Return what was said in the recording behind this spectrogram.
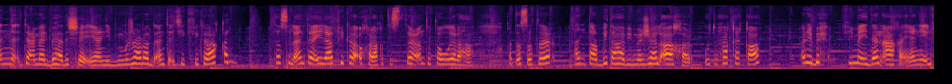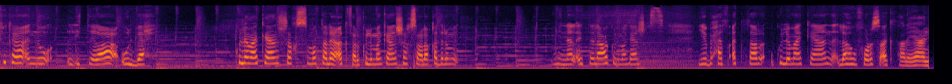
أن تعمل بهذا الشيء. يعني بمجرد أن تأتيك فكرة قد تصل أنت إلى فكرة أخرى قد تستطيع أن تطورها قد تستطيع أن تربطها بمجال آخر وتحقق ربح في ميدان آخر. يعني الفكرة أنه الاطلاع والبحث كلما كان الشخص مطلع أكثر كلما كان الشخص على قدر من الاطلاع كلما كان الشخص يبحث أكثر كلما كان له فرص أكثر. يعني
